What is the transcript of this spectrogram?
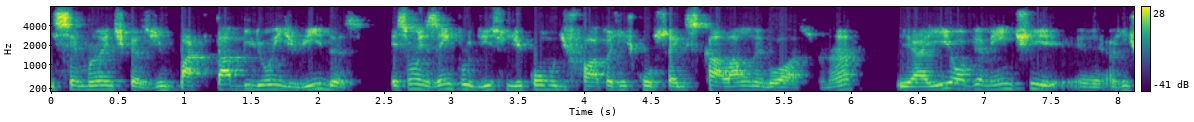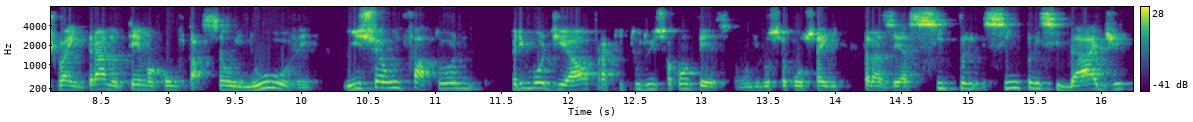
e semânticas de impactar bilhões de vidas, esse é um exemplo disso, de como de fato a gente consegue escalar um negócio, né? E aí, obviamente, é, a gente vai entrar no tema computação em nuvem. Isso é um fator primordial para que tudo isso aconteça, onde você consegue trazer a simplicidade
